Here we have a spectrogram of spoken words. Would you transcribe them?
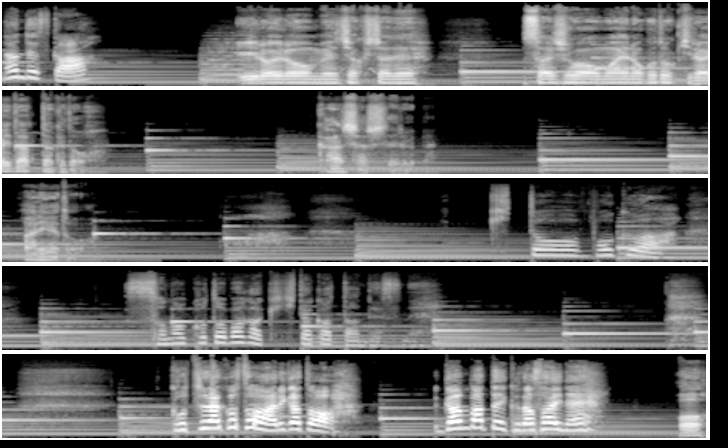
何ですか？いろいろめちゃくちゃで最初はお前のこと嫌いだったけど感謝してる。ありがとう。きっと僕はその言葉が聞きたかったんですね。こちらこそありがとう頑張ってくださいね。あ。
